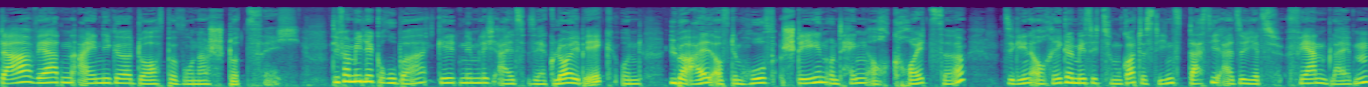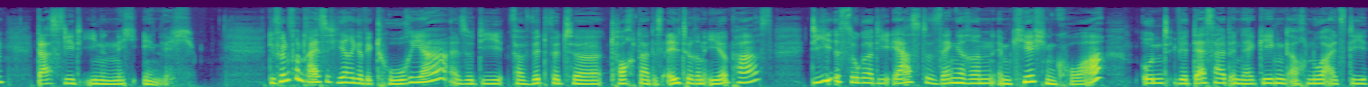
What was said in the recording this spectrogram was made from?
da werden einige Dorfbewohner stutzig. Die Familie Gruber gilt nämlich als sehr gläubig und überall auf dem Hof stehen und hängen auch Kreuze. Sie gehen auch regelmäßig zum Gottesdienst, dass sie also jetzt fernbleiben, das sieht ihnen nicht ähnlich. Die 35-jährige Victoria, also die verwitwete Tochter des älteren Ehepaars, die ist sogar die erste Sängerin im Kirchenchor und wird deshalb in der Gegend auch nur als die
